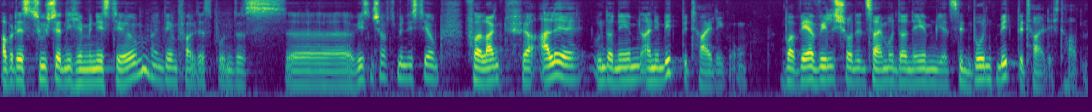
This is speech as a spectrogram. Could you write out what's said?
Aber das zuständige Ministerium, in dem Fall das Bundeswissenschaftsministerium, äh, verlangt für alle Unternehmen eine Mitbeteiligung. Aber wer will schon in seinem Unternehmen jetzt den Bund mitbeteiligt haben?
